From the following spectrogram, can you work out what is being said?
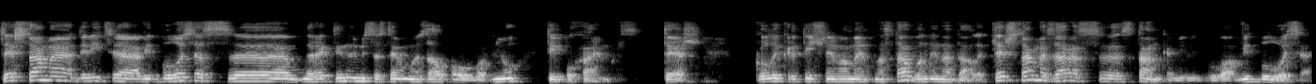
Те ж саме дивіться, відбулося з е, реактивними системами залпового вогню типу Хаймерс. Теж коли критичний момент настав, вони надали. Те ж саме зараз е, з танками відбував відбулося.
